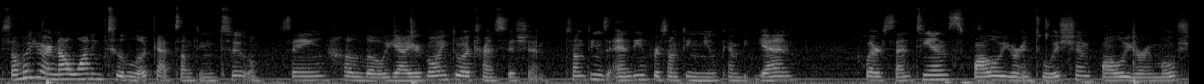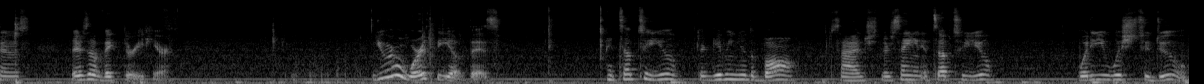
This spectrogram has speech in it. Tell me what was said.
Some of you are not wanting to look at something too. Saying hello. Yeah, you're going through a transition. Something's ending for something new can begin. Clairsentience. Follow your intuition. Follow your emotions. There's a victory here. You are worthy of this. It's up to you. They're giving you the ball. Sag. They're saying it's up to you. What do you wish to do?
